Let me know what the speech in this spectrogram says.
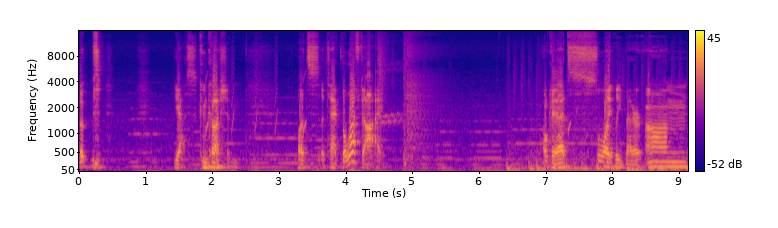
yes, concussion. Let's attack the left eye. Okay, that's slightly better. Um,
